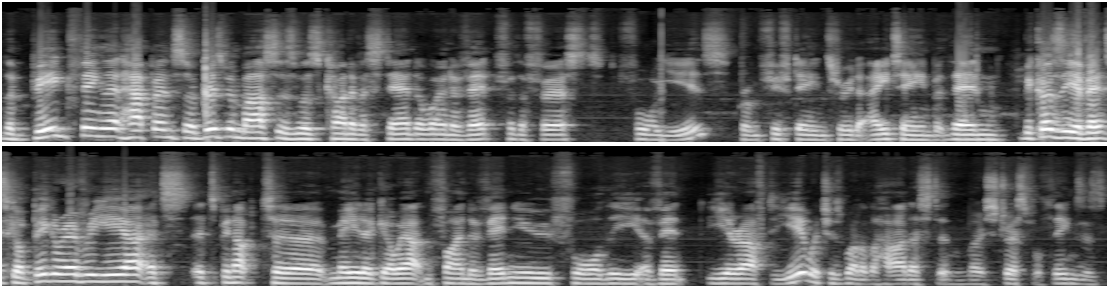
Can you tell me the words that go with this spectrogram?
the big thing that happened so Brisbane Masters was kind of a standalone event for the first four years from 15 through to 18 but then because the events got bigger every year it's it's been up to me to go out and find a venue for the event year after year which is one of the hardest and most stressful things is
